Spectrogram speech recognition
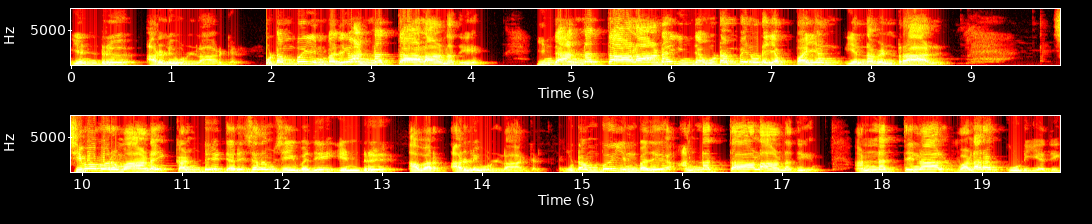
என்று அருளி உள்ளார்கள். உடம்பு என்பது அன்னத்தால் ஆனது. இந்த அன்னத்தாலான இந்த உடம்பினுடைய பயன் என்னவென்றால் சிவபெருமானை கண்டு தரிசனம் செய்வது என்று அவர் அருளி உள்ளார்கள். உடம்பு என்பது அன்னத்தால் ஆனது. அன்னத்தினால் வளரக்கூடியது.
